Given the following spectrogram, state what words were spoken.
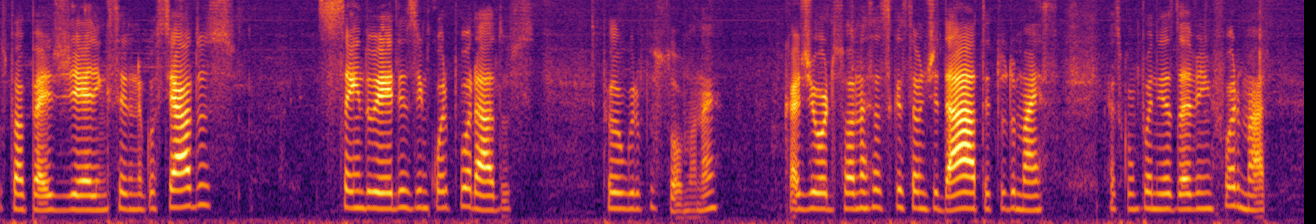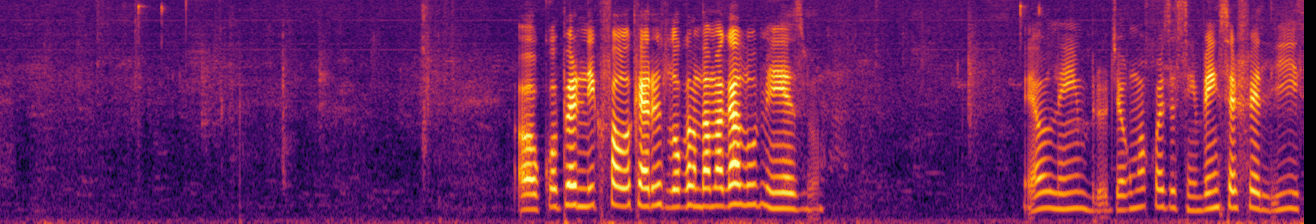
os papéis de Ering sendo negociados, sendo eles incorporados pelo grupo Soma, né? Ficar de olho só nessas questões de data e tudo mais que as companhias devem informar. Ó, o Copernico falou que era o slogan da Magalu mesmo. Eu lembro de alguma coisa assim, vem ser feliz.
